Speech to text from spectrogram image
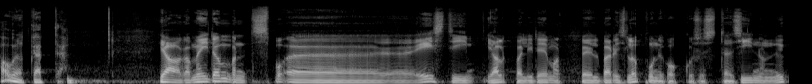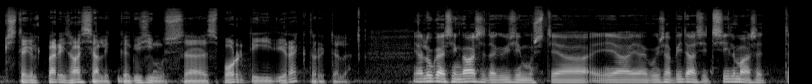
auhinnad kätte ja aga me ei tõmbanud äh, Eesti jalgpalli teemat veel päris lõpuni kokku, sest äh, siin on üks tegelikult päris asjalik küsimus äh, spordidirektoritele. Ja lugesin ka seda küsimust ja, ja, ja kui sa pidasid silmas, et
